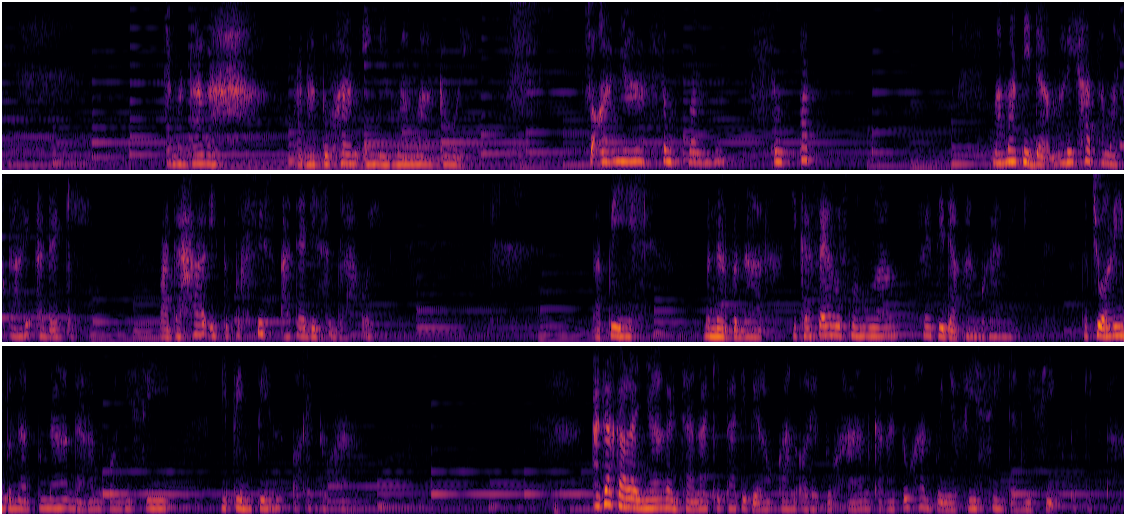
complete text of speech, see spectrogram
Sementara karena Tuhan ingin mama gawe. Soalnya sempat, sempat mama tidak melihat sama sekali ada G. Padahal itu persis ada di sebelah W. Tapi benar-benar jika saya harus mengulang, saya tidak akan berani kecuali benar-benar dalam kondisi dipimpin oleh Tuhan. Ada kalanya rencana kita dibelokkan oleh Tuhan karena Tuhan punya visi dan misi untuk kita.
